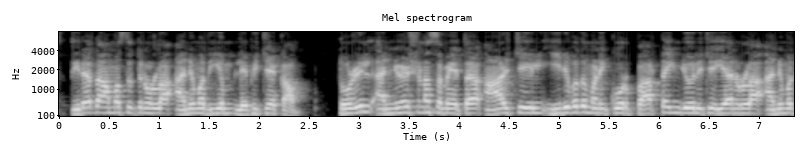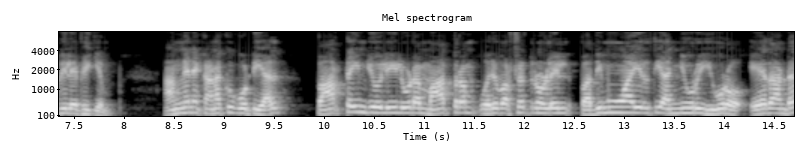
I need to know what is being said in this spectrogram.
സ്ഥിരതാമസത്തിനുള്ള അനുമതിയും ലഭിച്ചേക്കാം. തൊഴിൽ അന്വേഷണ സമയത്ത് ആഴ്ചയിൽ ഇരുപത് മണിക്കൂർ പാർട്ട് ടൈം ജോലി ചെയ്യാനുള്ള അനുമതി ലഭിക്കും. അങ്ങനെ കണക്കുകൂട്ടിയാൽ പാർട്ട് ടൈം ജോലിയിലൂടെ മാത്രം ഒരു വർഷത്തിനുള്ളിൽ പതിമൂവായിരത്തി അഞ്ഞൂറ് യൂറോ ഏതാണ്ട്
